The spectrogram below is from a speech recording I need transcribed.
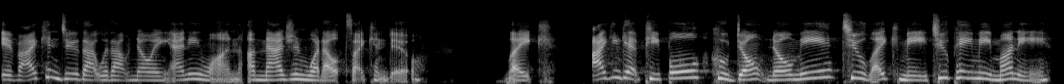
if I can do that without knowing anyone, imagine what else I can do. Like, I can get people who don't know me to like me, to pay me money,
